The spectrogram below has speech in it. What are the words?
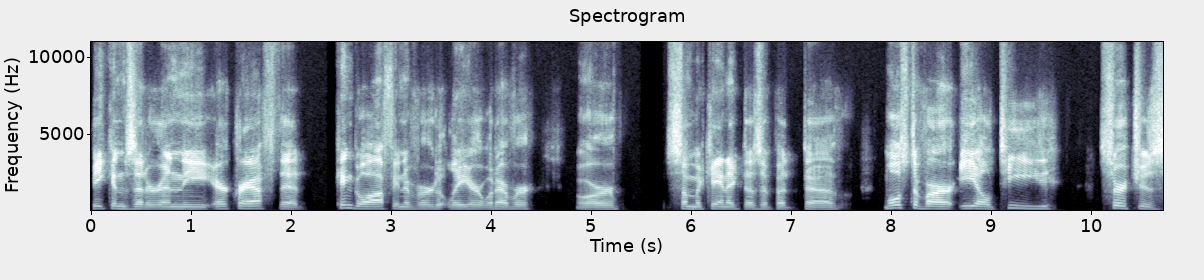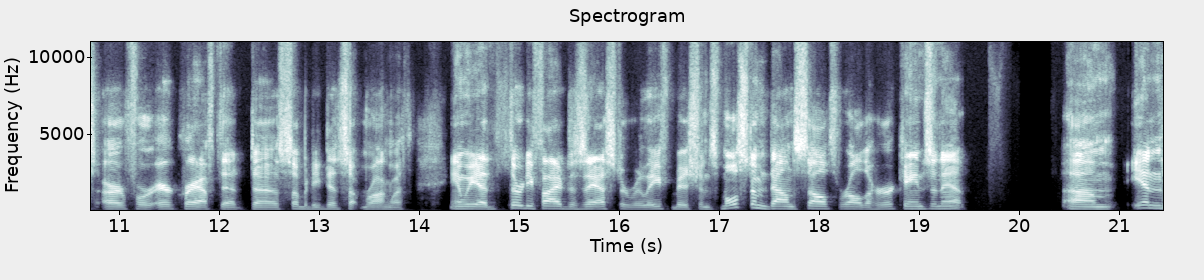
beacons that are in the aircraft that can go off inadvertently or whatever, or some mechanic does it. But uh, most of our ELT searches are for aircraft that uh, somebody did something wrong with. And we had 35 disaster relief missions, most of them down south for all the hurricanes and that. Um, in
